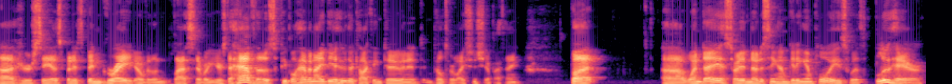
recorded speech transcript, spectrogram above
uh, or see us, but it's been great over the last several years to have those. People have an idea who they're talking to, and it builds a relationship, I think. But uh, one day I started noticing I'm getting employees with blue hair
